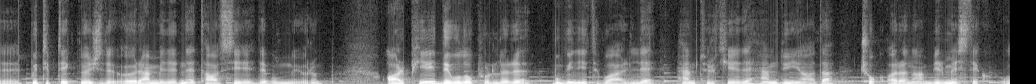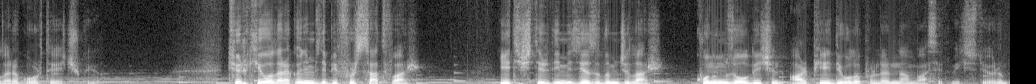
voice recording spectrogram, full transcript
e, bu tip teknolojide öğrenmelerine tavsiyede bulunuyorum. RPA developerları bugün itibariyle hem Türkiye'de hem dünyada çok aranan bir meslek olarak ortaya çıkıyor. Türkiye olarak önümüzde bir fırsat var. Yetiştirdiğimiz yazılımcılar, konumuz olduğu için RPA developerlarından bahsetmek istiyorum.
